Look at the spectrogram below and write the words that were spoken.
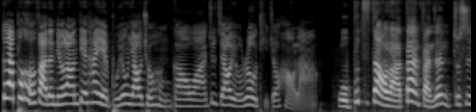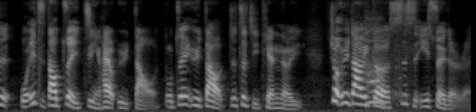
对啊，不合法的牛郎店他也不用要求很高啊，就只要有肉体就好啦。我不知道啦，但反正就是我一直到最近还有遇到，我最近遇到就这几天而已，就遇到一个四十一岁的人，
